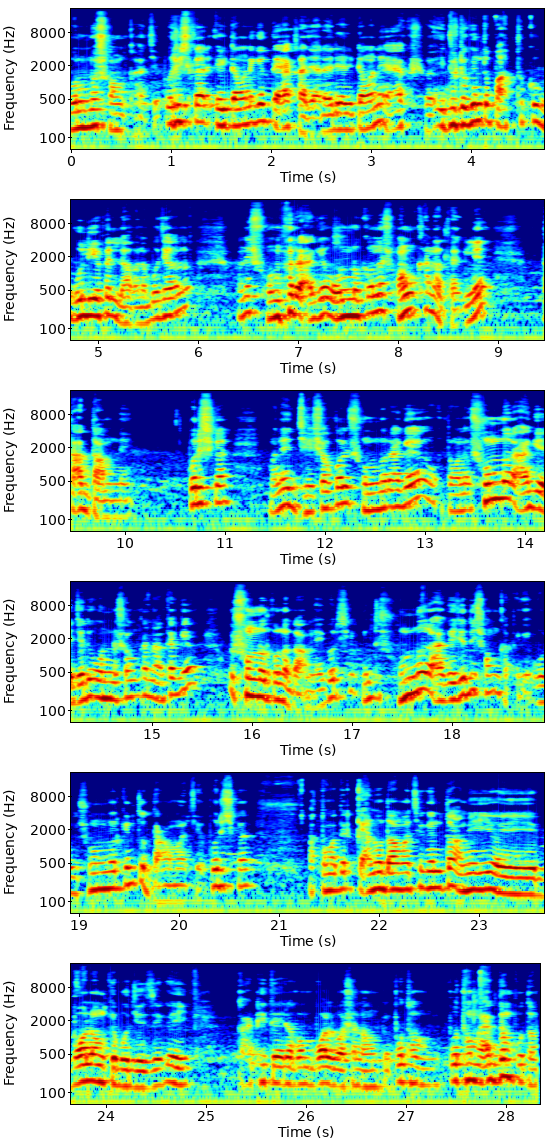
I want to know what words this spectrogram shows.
অন্য সংখ্যা আছে। পরিষ্কার, এইটা মানে কিন্তু এক হাজার, আর এইটা মানে একশো। এই দুটো কিন্তু পার্থক্য গুলিয়ে ফেললে হবে না, বোঝা গেল? মানে শূন্যর আগে অন্য কোনো সংখ্যা না থাকলে তার দাম নেই। পরিষ্কার? মানে যে সকল শূন্যর আগে মানে শূন্যর আগে যদি অন্য সংখ্যা না থাকে, ওই শূন্যর কোনো দাম নেই, পরিষ্কার? কিন্তু শূন্যর আগে যদি সংখ্যা থাকে, ওই শূন্যর কিন্তু দাম আছে, পরিষ্কার? আর তোমাদের কেন দাম আছে কিন্তু আমি ওই বল অঙ্কে বুঝিয়েছি, এই কাঠিতে এরকম বল বসানো অঙ্কে প্রথম প্রথম, একদম প্রথম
